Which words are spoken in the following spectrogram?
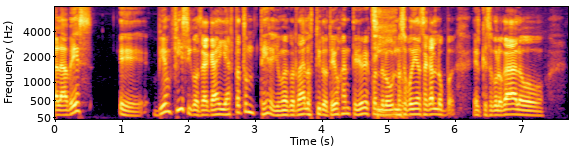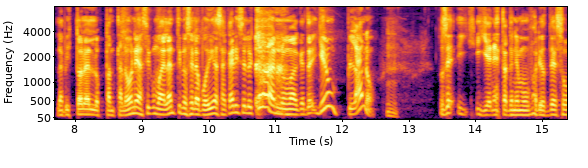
a la vez eh, bien físico. O sea, acá hay harta tontera. Yo me acordaba de los tiroteos anteriores cuando Sí, lo- no se podían sacar los, el que se colocaba lo- la pistola en los pantalones así como adelante y no se la podía sacar y se lo echaban nomás. Y era un plano. Mm. Entonces, y, y en esta tenemos varios de esos.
